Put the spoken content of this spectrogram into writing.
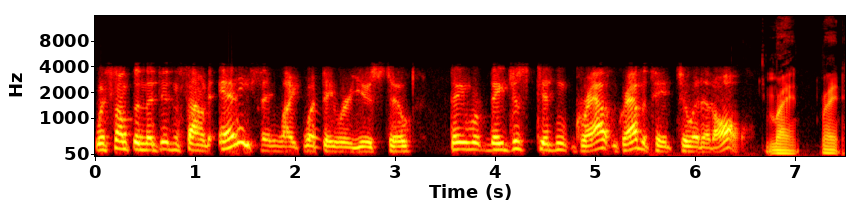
with something that didn't sound anything like what they were used to, they were they just didn't gra- gravitate to it at all. Right. Right.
